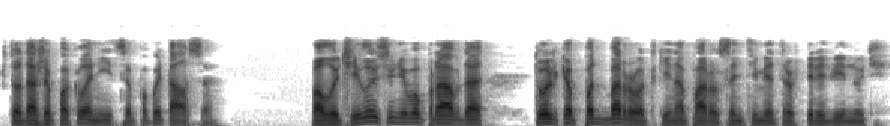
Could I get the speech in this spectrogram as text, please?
что даже поклониться попытался. Получилось у него, правда, только подбородки на пару сантиметров передвинуть.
